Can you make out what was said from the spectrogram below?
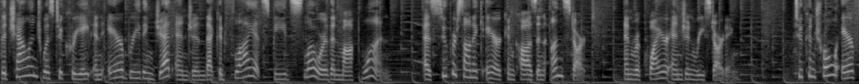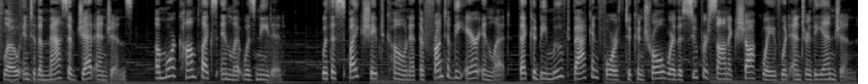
The challenge was to create an air-breathing jet engine that could fly at speeds slower than Mach 1, as supersonic air can cause an unstart and require engine restarting. To control airflow into the massive jet engines, a more complex inlet was needed, with a spike-shaped cone at the front of the air inlet that could be moved back and forth to control where the supersonic shock wave would enter the engine.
